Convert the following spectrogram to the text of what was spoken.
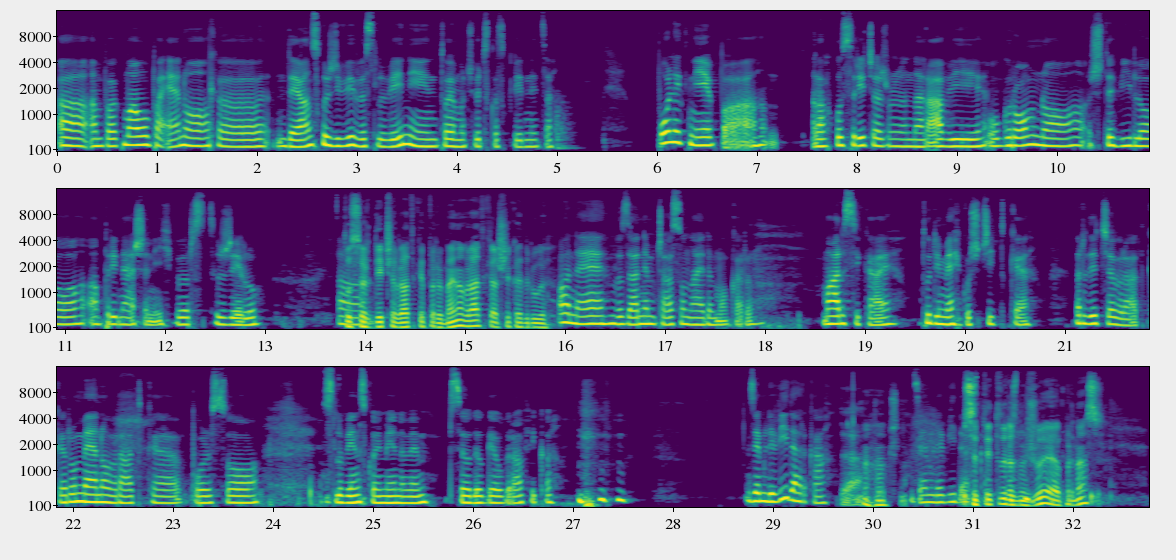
uh, ampak imamo pa eno, ki dejansko živi v Sloveniji in to je močvirska sklednica. Poleg nje pa lahko srečaš v naravi ogromno število prinešenih vrst želu. To so rdeče vratke, premeno vratke ali še kaj drugega. O ne, v zadnjem času najdemo kar marsikaj, tudi mehko ščitke, rdeče vratke, rumeno vratke, pol so slovensko ime, ne vem, pseudogeografika. Zemljevidarka. Ja, točno. Zemljevidarka. Se te tudi razmnožujejo pri nas?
